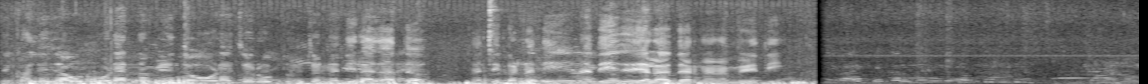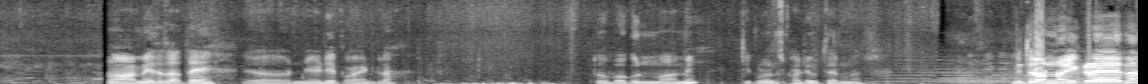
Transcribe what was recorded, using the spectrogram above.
ते खाली जाऊन ओढ्यांना मिळतं. ओढ्याचं रूप तुमच्या नदीला जातं आणि तिकडनं ती नदी याला धरणारा मिळती. आम्ही तर जात आहे नेडे पॉईंटला तो बघून मग आम्ही तिकडूनच खाली उतरणार. मित्रांनो इकडे आहे ना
